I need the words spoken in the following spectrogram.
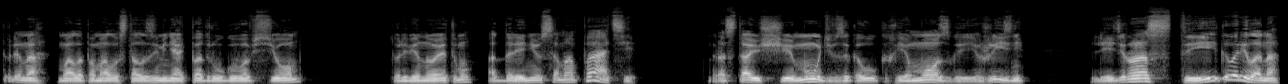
то ли она мало-помалу стала заменять подругу во всем, то ли виной этому отдалению сама Пати, нарастающая муть в закоулках ее мозга и ее жизни — «Лидер у нас ты», — говорила она.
